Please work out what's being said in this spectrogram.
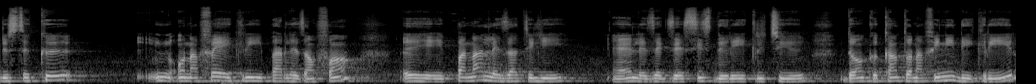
de ce que on a fait écrire par les enfants et pendant les ateliers. Hein, les exercices de réécriture. Donc, quand on a fini d'écrire,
